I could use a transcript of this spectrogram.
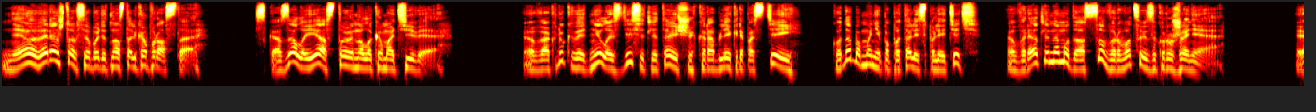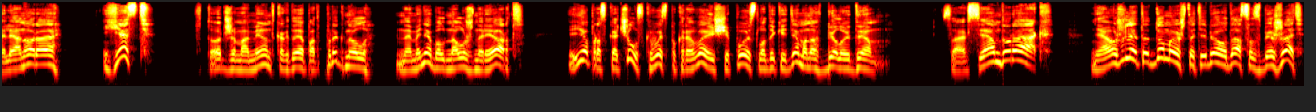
«Не уверен, что все будет настолько просто», — сказал я, стоя на локомотиве. Вокруг виднелось 10 летающих кораблей-крепостей, Куда бы мы ни попытались полететь, вряд ли нам удастся вырваться из окружения. «Элеонора!» «Есть!» В тот же момент, когда я подпрыгнул, на меня был наложен Риарт, и я проскочил сквозь покрывающий пояс ладыки демонов белый дым. «Совсем дурак! Неужели ты думаешь, что тебе удастся сбежать,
